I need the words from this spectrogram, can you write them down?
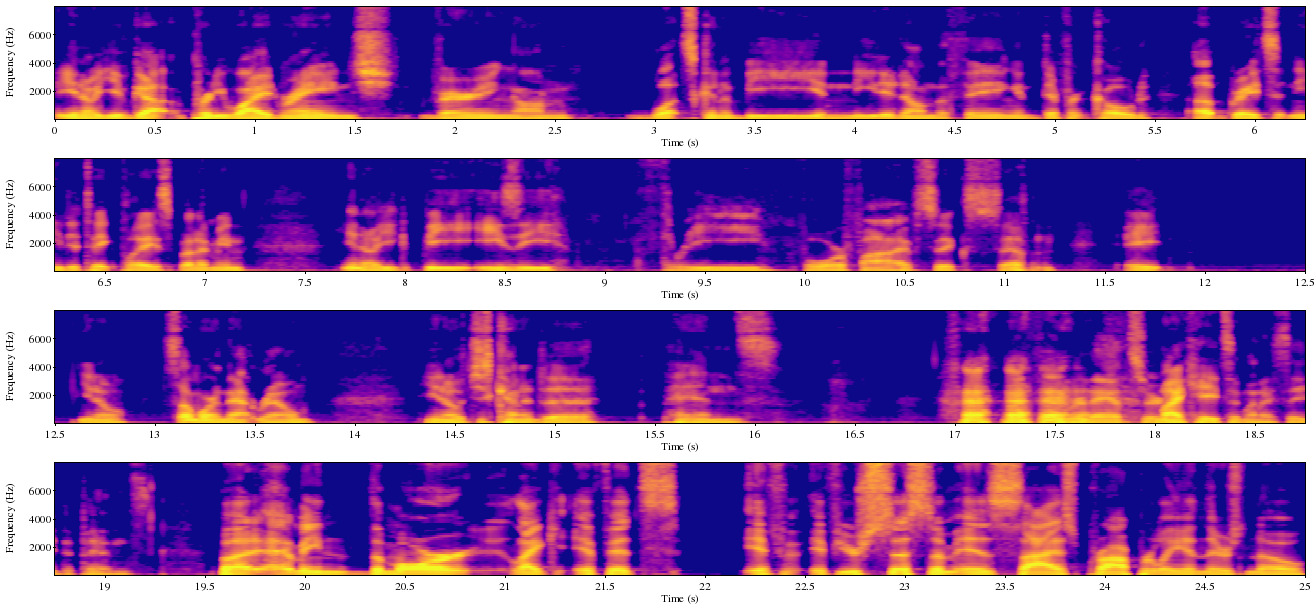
you know, you've got a pretty wide range varying on what's going to be and needed on the thing and different code upgrades that need to take place. But I mean, you know, you could be easy three, four, five, six, seven, eight, you know, somewhere in that realm. You know, it just kind of depends. My favorite answer. Mike hates it when I say depends. But I mean, the more like if it's if if your system is sized properly and there's no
